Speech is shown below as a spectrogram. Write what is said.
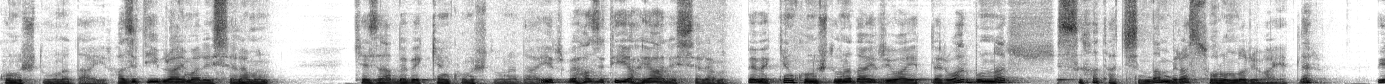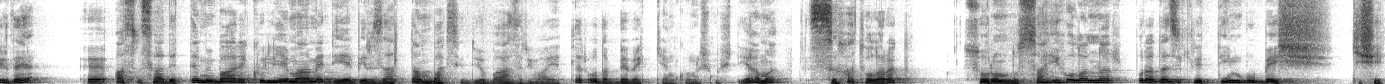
konuştuğuna dair, Hazreti İbrahim Aleyhisselam'ın keza bebekken konuştuğuna dair ve Hazreti Yahya Aleyhisselam'ın bebekken konuştuğuna dair rivayetler var. Bunlar sıhhat açısından biraz sorunlu rivayetler. Bir de e, Asr-ı Saadet'te Mübarekül Yemame diye bir zattan bahsediyor bazı rivayetler. O da bebekken konuşmuş diye ama sıhhat olarak sorunlu. Sahih olanlar burada zikrettiğim bu beş kişi.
